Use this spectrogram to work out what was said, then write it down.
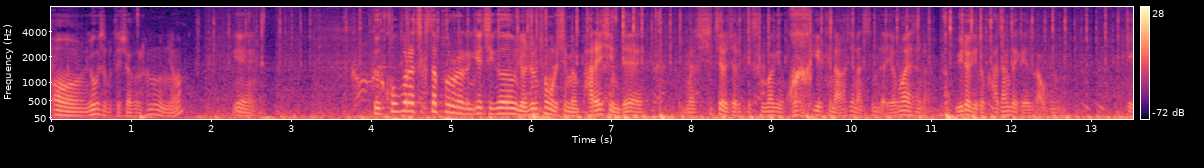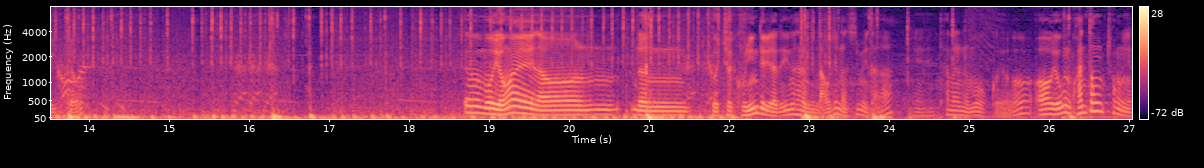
어 여기서부터 시작을 하는군요. 예. 그 코브라 직사포로라는 게 지금 요즘 총으로 치면 바렛인데 뭐 실제로 저렇게 성광이 확 이렇게 나가진 않습니다. 영화에서는 위력이 좀 과장되게 나오는 게 있죠. 어, 뭐 영화에 나오는 그저 군인들이라든지 이런 사람들 나오진 않습니다. 예, 탄환을 먹었고요. 어, 요건 관통총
